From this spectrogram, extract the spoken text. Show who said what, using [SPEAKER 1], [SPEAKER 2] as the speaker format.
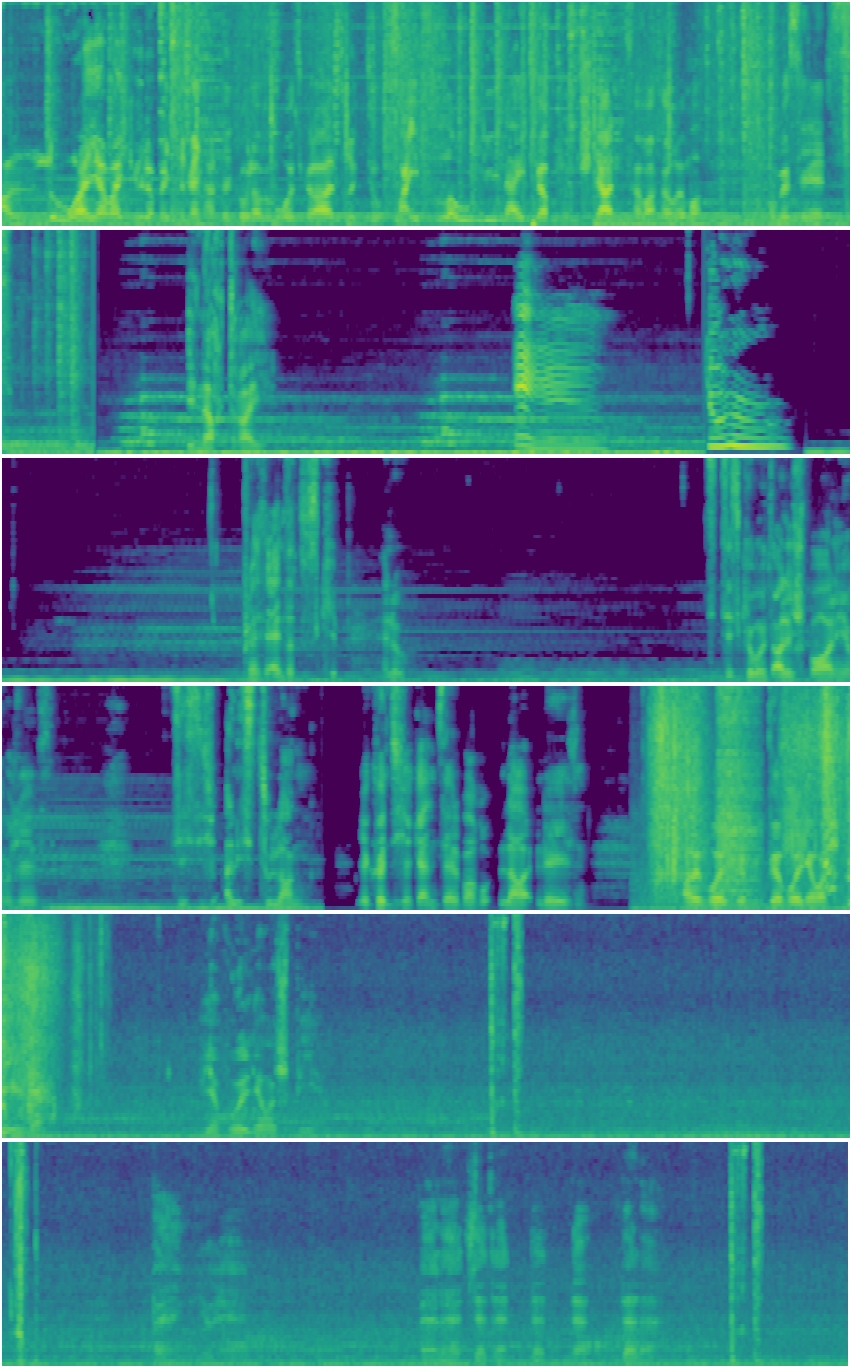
[SPEAKER 1] Hallo, ja, mein Kühler mit recht herzlich willkommen auf dem Großkanal zurück zu Five Lonely Nights. Wir haben schon einen Stern für was auch immer. Und wir sind jetzt in Nacht 3. Du. Press Enter to skip. Hallo? Das können wir uns alle sparen hier, verstehst Das ist alles zu lang. Ihr könnt sich ja gern selber lesen. Aber wir wollen, wir, wir wollen ja was spielen, ne? Wir wollen ja was spielen. Bang your head. Da da da da da da da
